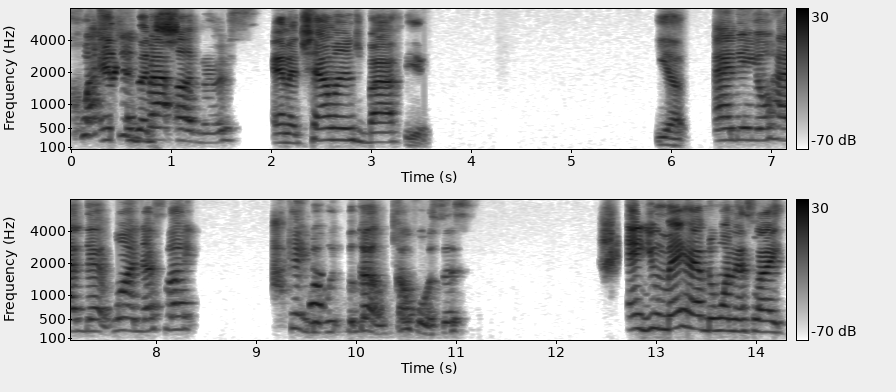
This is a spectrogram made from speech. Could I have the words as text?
Questioned by the- others. And a challenge by a few. Yep. And then you'll have that one that's like, I can't do it, but go. Go for it, sis. And you may have the one that's like,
